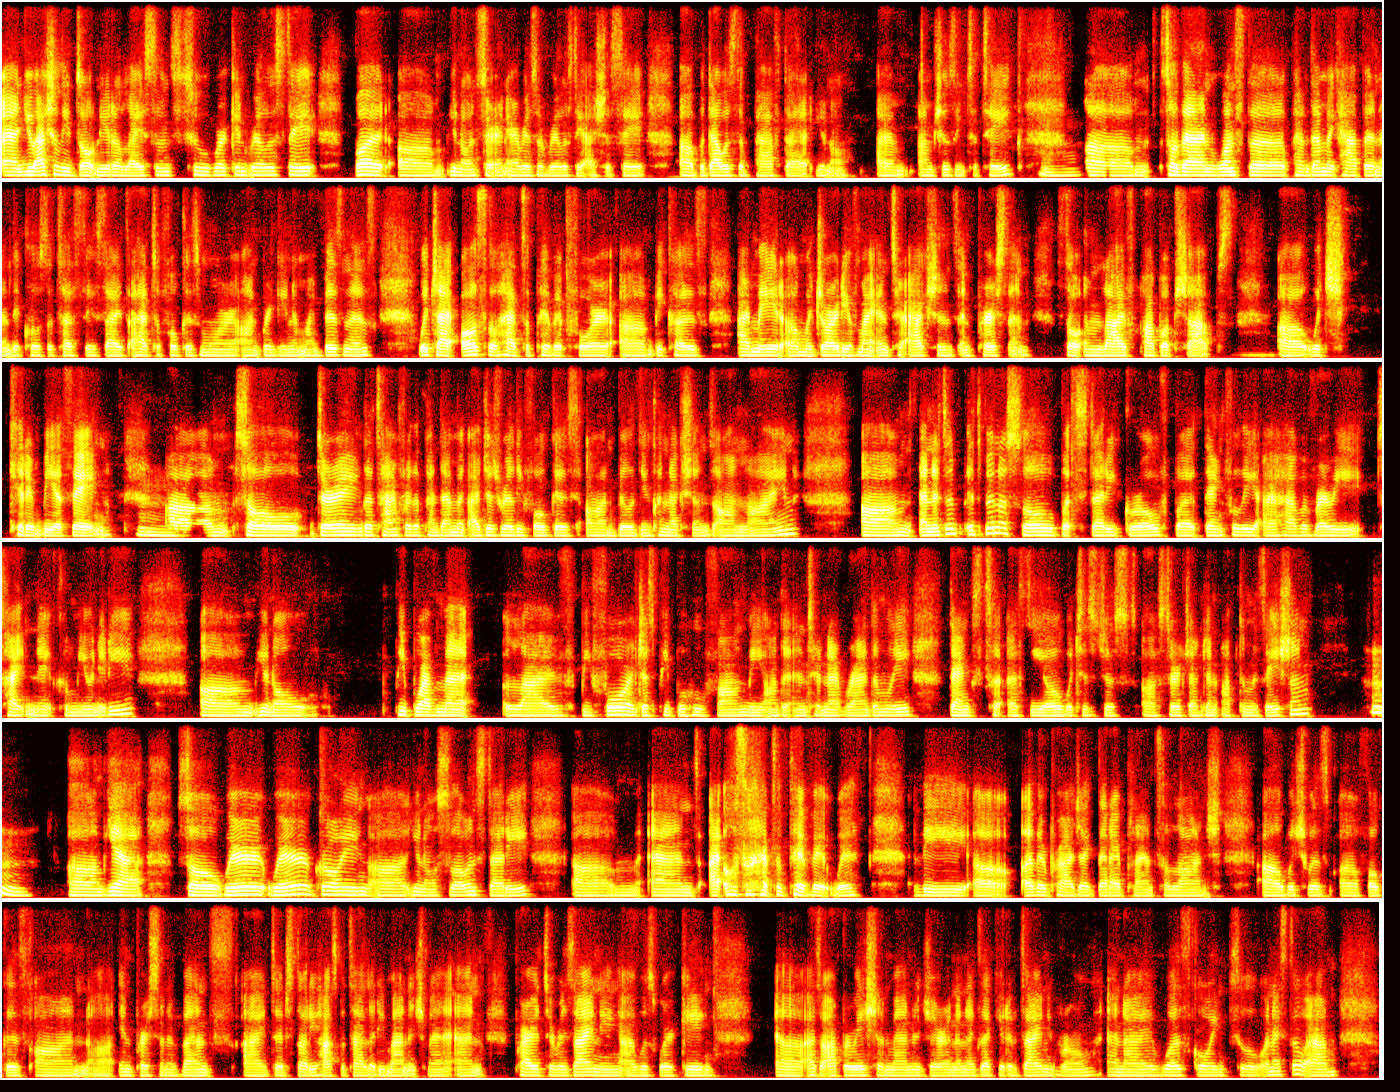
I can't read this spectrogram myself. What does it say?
and you actually don't need a license to work in real estate, but um, you know, in certain areas of real estate, I should say. Uh, but that was the path that you know I'm I'm choosing to take. Mm-hmm. Um, so then once the pandemic happened and they closed the testing sites, I had to focus more on bringing in my business, which I also had to pivot for um, because I made a majority of my interactions in person, so in live pop up shops, uh, which couldn't be a thing. Mm. Um, so during the time for the pandemic, I just really focused on building connections online. Um, and it's a it's been a slow but steady growth, but thankfully I have a very tight knit community. Um, you know, people I've met live before and just people who found me on the internet randomly thanks to SEO, which is just uh, search engine optimization. Hmm um, yeah so we're we're growing uh, you know slow and steady um, and i also had to pivot with the uh, other project that i plan to launch uh, which was uh, focused on uh, in-person events. I did study hospitality management and prior to resigning i was working uh, as an operation manager in an executive dining room and i was going to and i still am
